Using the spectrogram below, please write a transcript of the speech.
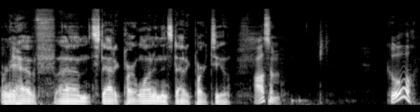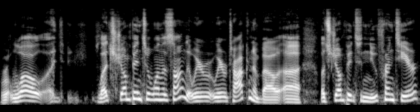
We're gonna have um, Static Part One and then Static Part Two. Awesome. Cool. Well, let's jump into one of the songs that we were, we were talking about. Uh, let's jump into New Frontier.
